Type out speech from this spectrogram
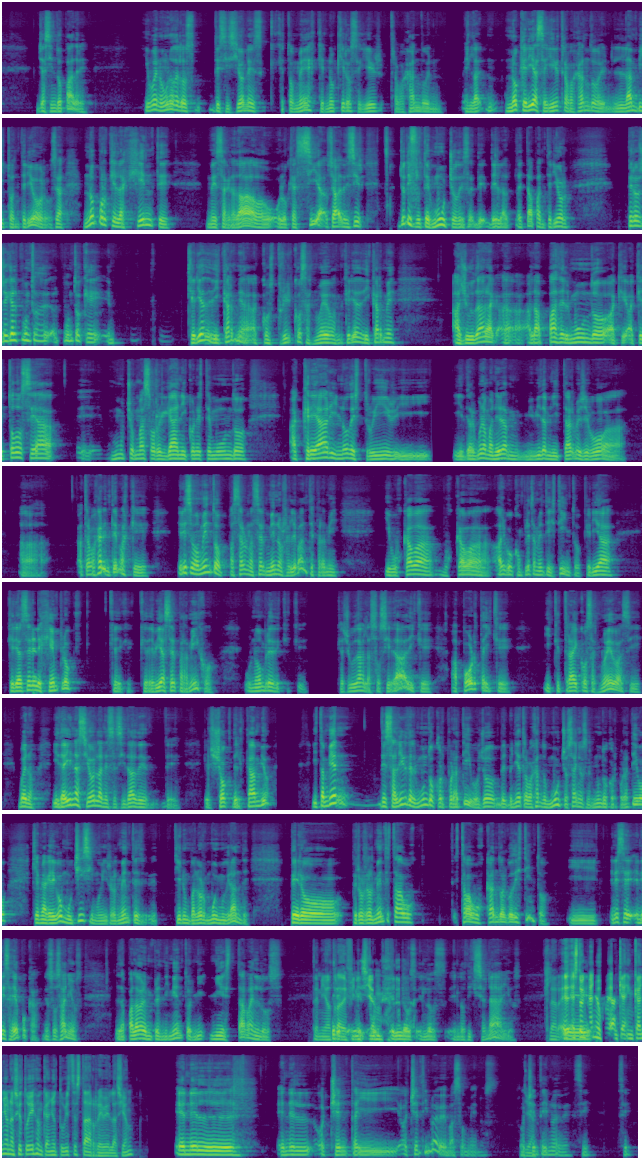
ya siendo padre. Y bueno, una de las decisiones que tomé es que no quiero seguir trabajando en, no quería seguir trabajando en el ámbito anterior, o sea, no porque la gente me desagradaba o, lo que hacía, o sea, decir, yo disfruté mucho de, la, etapa anterior, pero llegué al punto, al punto que em, quería dedicarme a, construir cosas nuevas, quería dedicarme a ayudar a, la paz del mundo, a que, todo sea eh, mucho más orgánico en este mundo, a crear y no destruir y, de alguna manera mi vida militar me llevó a, trabajar en temas que en ese momento pasaron a ser menos relevantes para mí y buscaba, buscaba algo completamente distinto. Quería, quería ser el ejemplo que, que, debía ser para mi hijo, un hombre que, que, ayuda a la sociedad y que aporta y que, y que trae cosas nuevas. Y bueno, y de ahí nació la necesidad de, de el shock del cambio y también de salir del mundo corporativo. Yo venía trabajando muchos años en el mundo corporativo, que me agregó muchísimo y realmente eh, tiene un valor muy, muy grande. Pero, pero realmente estaba, estaba buscando algo distinto. Y en, ese, en esa época, en esos años, la palabra emprendimiento ni, ni estaba en los... Tenía otra definición. En, los, en, los, en los, diccionarios. Claro. ¿Esto en qué, eh, año fue? ¿En qué año nació tu hijo? ¿En qué año tuviste esta revelación? En el en el 80 y 89 más o menos. 89, sí, sí.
